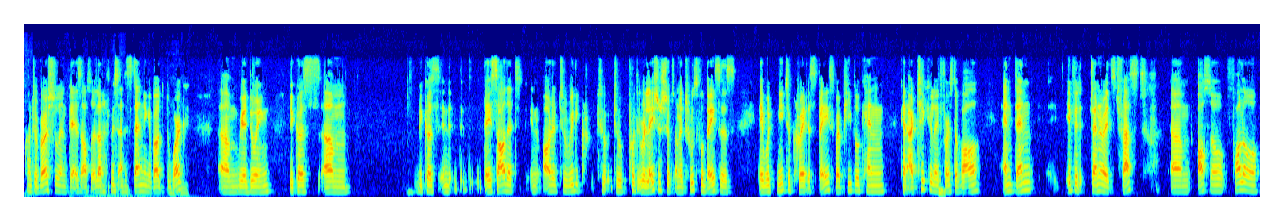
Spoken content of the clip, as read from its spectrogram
controversial, and there is also a lot of misunderstanding about the work mm-hmm. um, we are doing because um, because the, they saw that in order to really to to put relationships on a truthful basis, they would need to create a space where people can can articulate first of all, and then if it generates trust, um, also follow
